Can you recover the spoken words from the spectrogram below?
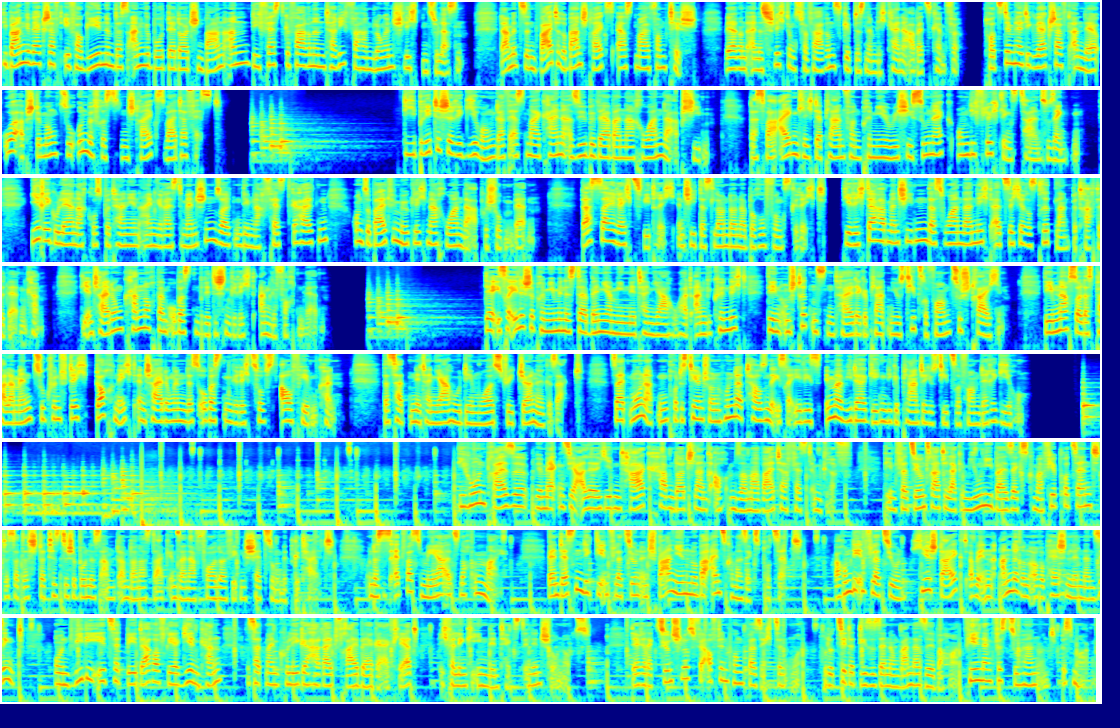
Die Bahngewerkschaft EVG nimmt das Angebot der Deutschen Bahn an, die festgefahrenen Tarifverhandlungen schlichten zu lassen. Damit sind weitere Bahnstreiks erstmal vom Tisch. Während eines Schlichtungsverfahrens gibt es nämlich keine Arbeitskämpfe. Trotzdem hält die Gewerkschaft an der Urabstimmung zu unbefristeten Streiks weiter fest. Die britische Regierung darf erstmal keine Asylbewerber nach Ruanda abschieben. Das war eigentlich der Plan von Premier Rishi Sunak, um die Flüchtlingszahlen zu senken. Irregulär nach Großbritannien eingereiste Menschen sollten demnach festgehalten und so bald wie möglich nach Ruanda abgeschoben werden. Das sei rechtswidrig, entschied das Londoner Berufungsgericht. Die Richter haben entschieden, dass Ruanda nicht als sicheres Drittland betrachtet werden kann. Die Entscheidung kann noch beim obersten britischen Gericht angefochten werden. Der israelische Premierminister Benjamin Netanyahu hat angekündigt, den umstrittensten Teil der geplanten Justizreform zu streichen. Demnach soll das Parlament zukünftig doch nicht Entscheidungen des obersten Gerichtshofs aufheben können. Das hat Netanyahu dem Wall Street Journal gesagt. Seit Monaten protestieren schon Hunderttausende Israelis immer wieder gegen die geplante Justizreform der Regierung. Die hohen Preise, wir merken es ja alle jeden Tag, haben Deutschland auch im Sommer weiter fest im Griff. Die Inflationsrate lag im Juni bei 6,4 Prozent. Das hat das Statistische Bundesamt am Donnerstag in seiner vorläufigen Schätzung mitgeteilt. Und das ist etwas mehr als noch im Mai. Währenddessen liegt die Inflation in Spanien nur bei 1,6 Prozent. Warum die Inflation hier steigt, aber in anderen europäischen Ländern sinkt und wie die EZB darauf reagieren kann, das hat mein Kollege Harald Freiberger erklärt. Ich verlinke Ihnen den Text in den Shownotes. Der Redaktionsschluss für Auf den Punkt war 16 Uhr. Produziert hat diese Sendung Wanda Silberhorn. Vielen Dank fürs Zuhören und bis morgen.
